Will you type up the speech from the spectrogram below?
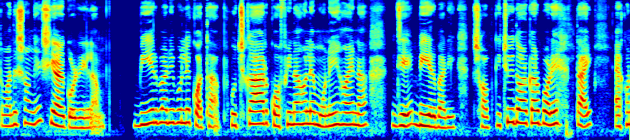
তোমাদের সঙ্গে শেয়ার করে নিলাম। বিয়ের বাড়ি বলে কথা, ফুচকা আর কফি না হলে মনেই হয় না যে বিয়ের বাড়ি সব কিছুই দরকার পড়ে, তাই এখন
